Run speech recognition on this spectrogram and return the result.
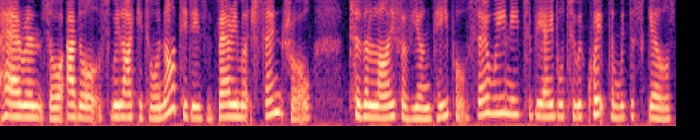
parents or adults, we like it or not, it is very much central to the life of young people. So we need to be able to equip them with the skills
